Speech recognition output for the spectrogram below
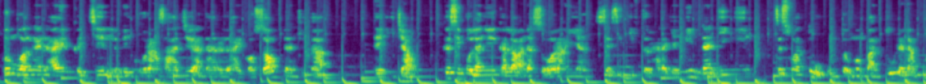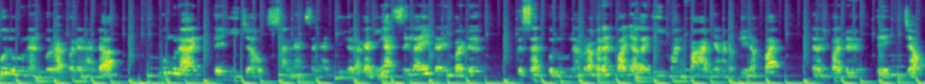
pembuangan air kecil lebih kurang sahaja antara air kosong dan juga teh hijau. Kesimpulannya, kalau anda seorang yang sensitif terhadap kafein dan ingin sesuatu untuk membantu dalam penurunan berat badan anda, penggunaan teh hijau sangat-sangat digalakkan. Ingat, selain daripada kesan penurunan berat badan, banyak lagi manfaat yang anda boleh dapat daripada teh hijau.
